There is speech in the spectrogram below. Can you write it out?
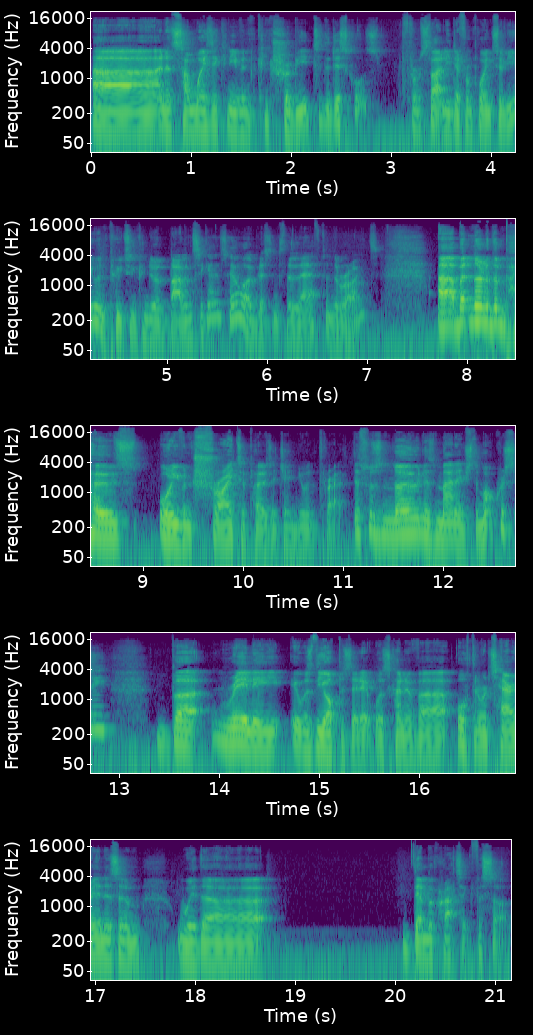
Uh, and in some ways, they can even contribute to the discourse from slightly different points of view. And Putin can do a balance again. Say, oh, I've listened to the left and the right. Uh, but none of them pose or even try to pose a genuine threat. This was known as managed democracy, but really it was the opposite. It was kind of uh, authoritarianism with a democratic facade.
